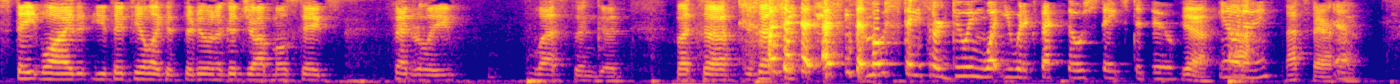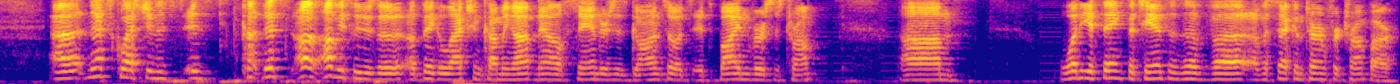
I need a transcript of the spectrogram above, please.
statewide, you th- feel like they're doing a good job. Most states, federally, less than good. But uh, is that? I think that I think that most states are doing what you would expect those states to do. yeah. You know what Ah, I mean? That's fair. Yeah. Uh, next question is is cu- this uh, obviously there's a, a big election coming up now. Sanders is gone, so it's it's Biden versus Trump. Um, what do you think the chances of uh, of a second term for Trump are?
